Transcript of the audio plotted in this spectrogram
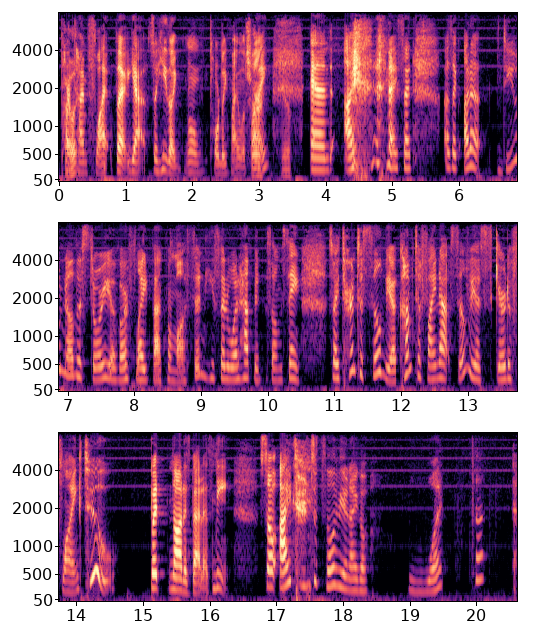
part-time fly, but yeah, so he like oh, totally fine with Sure. flying. Yeah. And I and I said, I was like, Ada, do you know the story of our flight back from Austin? He said, what happened? So I'm saying, so I turned to Sylvia. Come to find out, Sylvia is scared of flying too, but not as bad as me. So I turned to Sylvia and I go, what the f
